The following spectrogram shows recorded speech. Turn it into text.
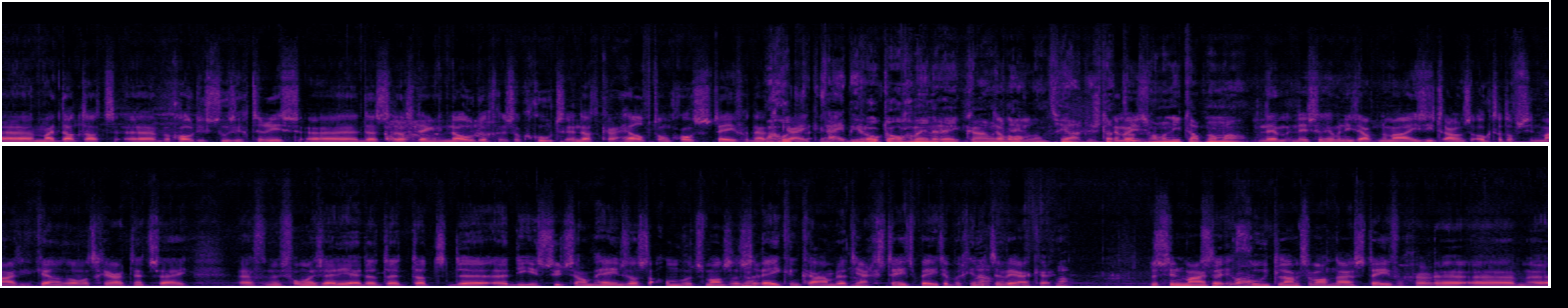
Uh, maar dat dat uh, begrotingstoezicht er is, uh, dat, is, dat is denk ik nodig. Is ook goed. En dat helpt om gewoon stevig naar maar te goed, kijken. Wij hebben hier ook de Algemene Rekenkamer in Nederland. Ja, dus dat, nee, dat is allemaal niet abnormaal. Nee, dat is helemaal niet abnormaal. Je ziet trouwens ook dat op Sint Maarten, ik ken het al wat Gerrit net zei. volgens mij zei jij dat, dat, dat de, die instituties daaromheen, zoals de ombudsman, zoals ja. de Rekenkamer, dat die eigenlijk steeds beter beginnen ja. te werken. Ja. Dus Sint Maarten groeit langzamerhand naar een steviger uh, uh,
